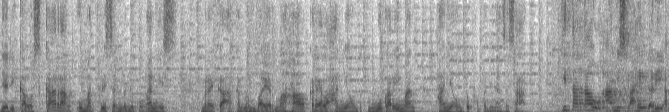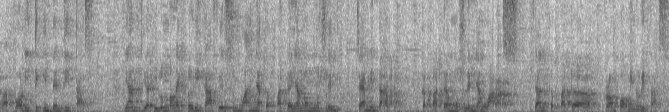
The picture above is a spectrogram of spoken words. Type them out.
Jadi kalau sekarang umat Kristen mendukung Anies, mereka akan membayar mahal kerelaannya untuk menukar iman hanya untuk kepentingan sesaat. Kita tahu Anies lahir dari apa? Politik identitas. Yang dia dulu melebeli kafir semuanya kepada yang non-muslim. Saya mintalah kepada muslim yang waras dan kepada kelompok minoritas.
